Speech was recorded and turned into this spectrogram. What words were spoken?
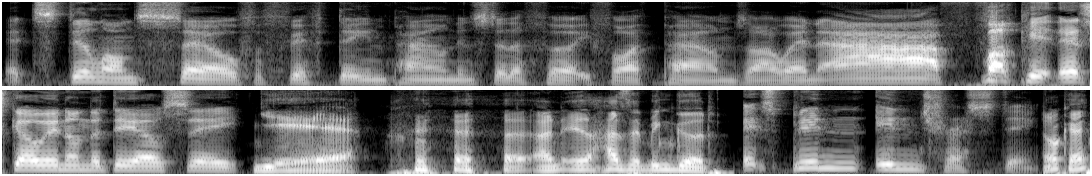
it's still on sale for £15 instead of £35. I went, ah, fuck it, let's go in on the DLC. Yeah. and it, has it been good? It's been interesting. Okay.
